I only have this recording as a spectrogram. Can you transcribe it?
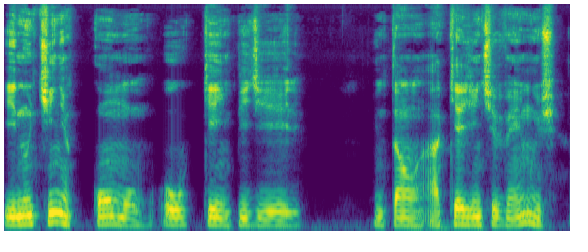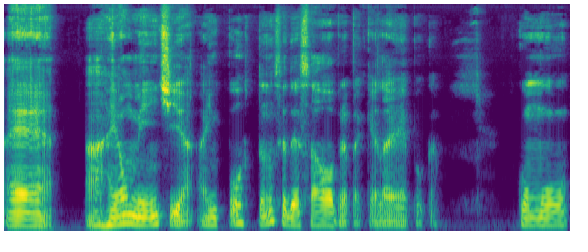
e não tinha como ou o que impedir ele. Então, aqui a gente vemos é, a, realmente a importância dessa obra para aquela época como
